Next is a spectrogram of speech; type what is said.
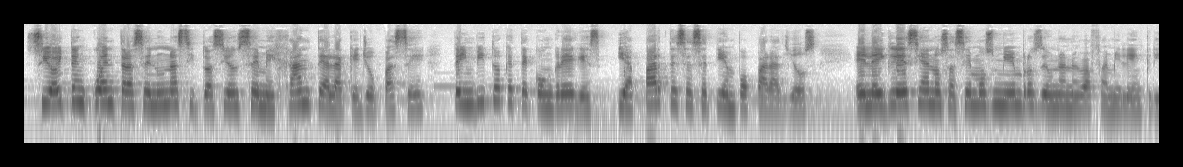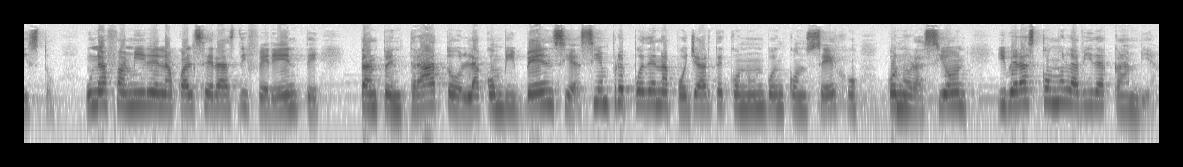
Si hoy te encuentras en una situación semejante a la que yo pasé, te invito a que te congregues y apartes ese tiempo para Dios. En la iglesia nos hacemos miembros de una nueva familia en Cristo, una familia en la cual serás diferente, tanto en trato, la convivencia, siempre pueden apoyarte con un buen consejo, con oración, y verás cómo la vida cambia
